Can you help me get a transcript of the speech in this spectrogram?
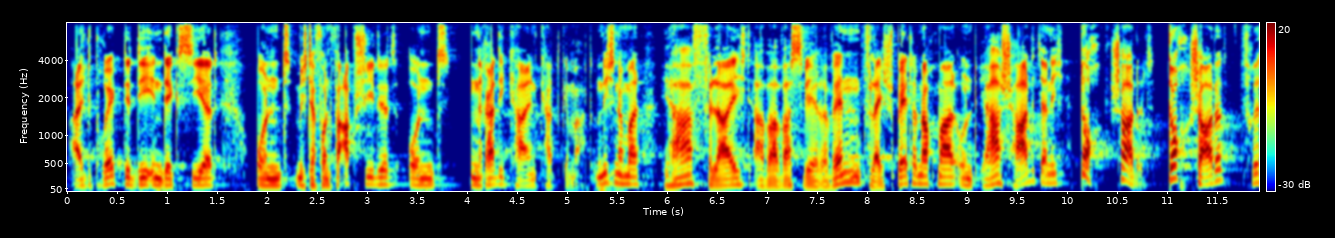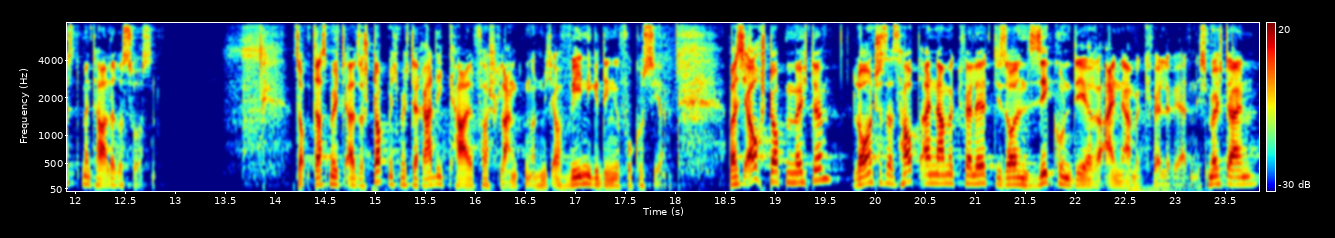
alte Projekte deindexiert und mich davon verabschiedet und einen radikalen Cut gemacht. Und nicht nochmal, ja, vielleicht, aber was wäre wenn, vielleicht später nochmal und ja, schadet ja nicht. Doch, schadet. Doch, schadet, frisst mentale Ressourcen. So, das möchte ich also stoppen. Ich möchte radikal verschlanken und mich auf wenige Dinge fokussieren. Was ich auch stoppen möchte, Launches als Haupteinnahmequelle, die sollen sekundäre Einnahmequelle werden. Ich möchte ein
